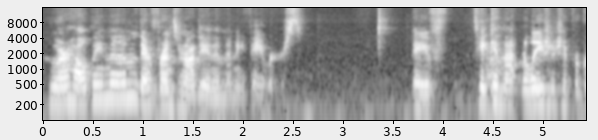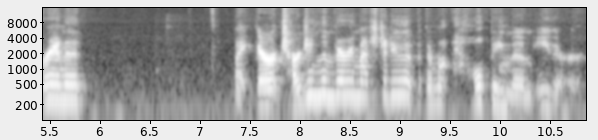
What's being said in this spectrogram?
who are helping them, their friends are not doing them any favors. They've taken that relationship for granted. Like they aren't charging them very much to do it, but they're not helping them either.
